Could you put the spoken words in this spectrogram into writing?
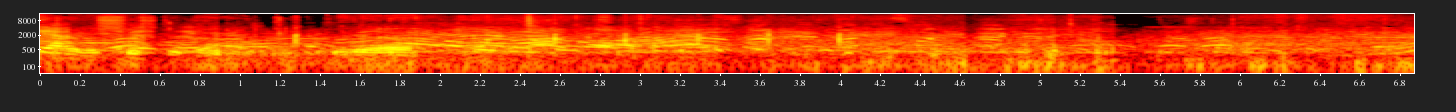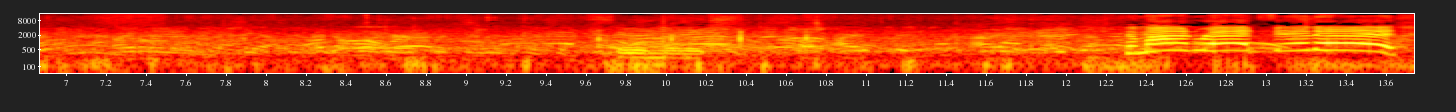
kind of assisted that. Yeah. Four minutes. Come on, Red, finish!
